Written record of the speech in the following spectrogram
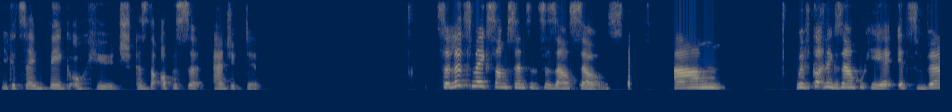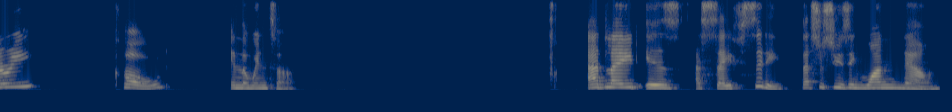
you could say big or huge as the opposite adjective. So let's make some sentences ourselves. Um, we've got an example here. It's very cold in the winter. Adelaide is a safe city. That's just using one noun.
